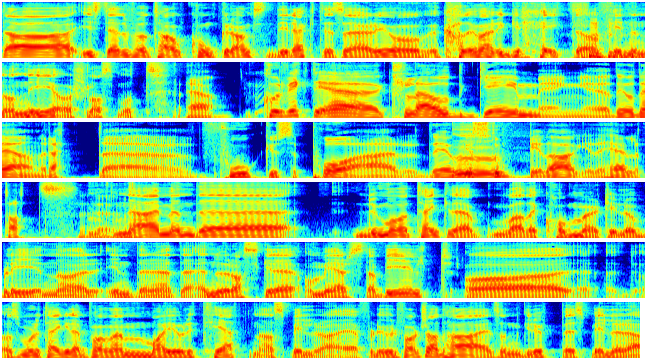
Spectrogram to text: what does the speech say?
da, i stedet for å ta opp konkurransen direkte, så er det jo, kan det jo være greit å finne noen nye å slåss mot mot. Ja. Hvor viktig er cloud gaming? Det er jo det han retter fokuset på her. Det er jo ikke mm. stort i dag i det hele tatt. Nei, men det du må tenke deg hva det kommer til å bli når internett er enda raskere og mer stabilt. Og, og, så må du tenke deg på hvem majoriteten av spillere er. For du vil fortsatt ha en sånn gruppe spillere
